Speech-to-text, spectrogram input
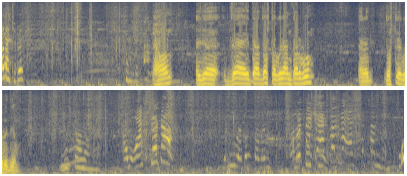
আবার ছোট এখন এই যে যে এটা দশটা করে আনতে পারব আর দশ টাকা করে দিম। আমরা টেকি ও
